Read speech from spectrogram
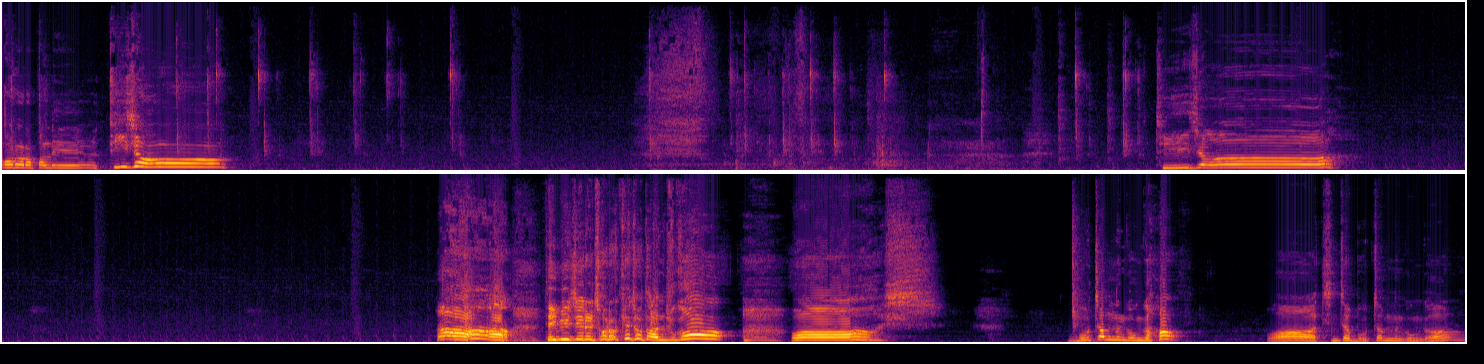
얼어라 빨리. 뒤져! 뒤져 아! 데미지를 저렇게 줘도 안 죽어? 와, 씨. 못 잡는 건가? 와, 진짜 못 잡는 건가?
